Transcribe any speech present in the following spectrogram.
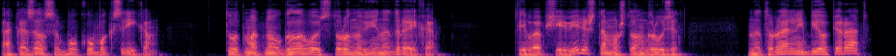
оказался бок о бок с Риком. Тот мотнул головой в сторону Вина Дрейка. «Ты вообще веришь тому, что он грузит? Натуральный биопират?»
